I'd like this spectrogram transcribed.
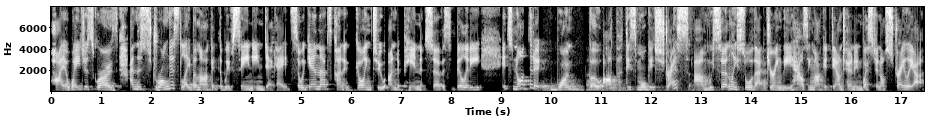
higher wages growth, and the strongest labour market that we've seen in decades. So, again, that's kind of going to underpin serviceability. It's not that it won't go up, this mortgage stress. Um, we certainly saw that that during the housing market downturn in Western Australia,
